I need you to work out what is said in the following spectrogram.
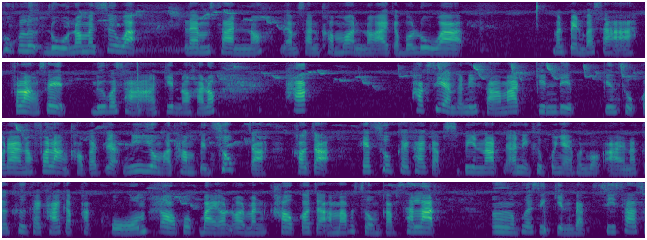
ทุกฤดูเนาะมันชื่อว่าแรมซันเนาะแรมซันคอมมอนเนาะไอ้ายก็บ่รู้ว่า มันเป็นภาษาฝรั่งเศสหรือภาษาอังกฤษเนาะค่ะเนาะผักผักเสียนตัวนี้สามารถกินดิบกินสุกก็ได้เนาะฝรั่งเขาก็จะนิยมเอาทำเป็นซุปจ้ะเขาจะเฮ็ดซุปคล้ายๆกับสปินัทอันนี้คือพ่อใหญ่เพิ่นบอกอายนะก็คือคล้ายๆกับผักโขมดอกพวกใบอ่อนๆมันเขาก็จะเอามาผสมกับสลัด เออเพื่อสิกินแบบซีซ่าส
